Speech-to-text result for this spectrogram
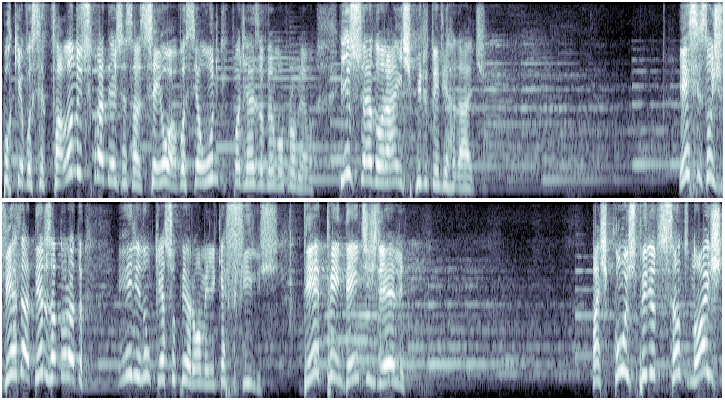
Porque você falando isso para Deus, você sabe, Senhor, você é o único que pode resolver o meu problema. Isso é adorar em espírito e em verdade. Esses são os verdadeiros adoradores. Ele não quer super-homem, ele quer filhos, dependentes dele. Mas com o Espírito Santo nós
